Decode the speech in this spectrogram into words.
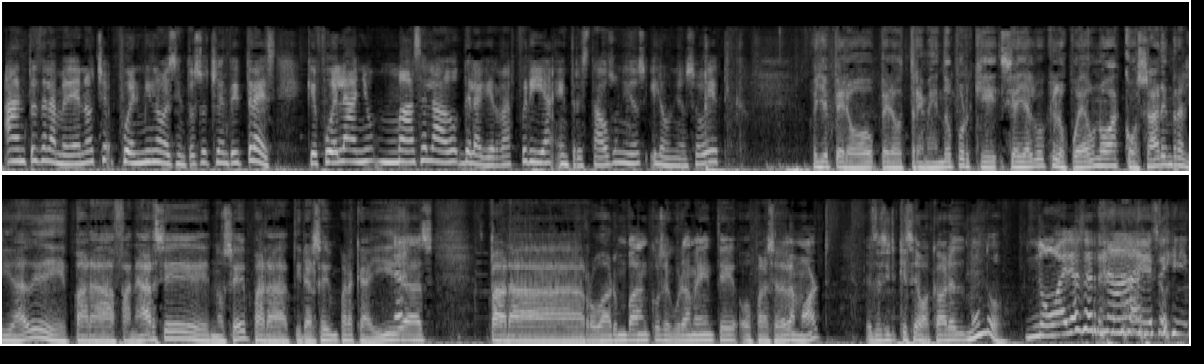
antes de la medianoche fue en 1983, que fue el año más helado de la Guerra Fría entre Estados Unidos y la Unión Soviética. Oye, pero, pero tremendo porque si hay algo que lo pueda uno acosar en realidad de, para afanarse, no sé, para tirarse de un paracaídas, para robar un banco seguramente o para hacer el amart. Es decir, que se va a acabar el mundo. No vaya a hacer nada de eso, Sí,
